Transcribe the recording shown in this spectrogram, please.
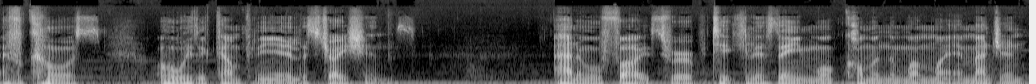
Of course, all with accompanying illustrations. Animal fights were a particular theme more common than one might imagine,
